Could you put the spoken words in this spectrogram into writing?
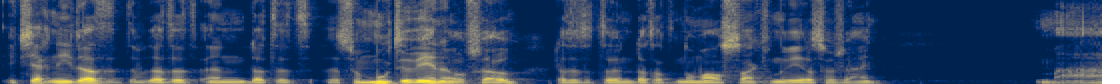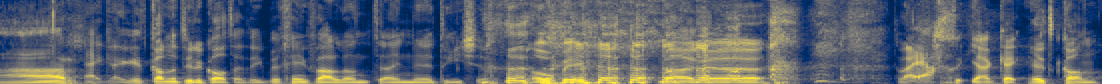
Ik zeg niet dat, het, dat, het een, dat, het, dat ze moeten winnen of zo. Dat het een, dat dat het normaalste zaak van de wereld zou zijn. Maar Ja, kijk, het kan natuurlijk altijd. Ik ben geen Valentijn uh, Driessen, hoop ik. maar, eh, maar ja, ja, kijk, het kan.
